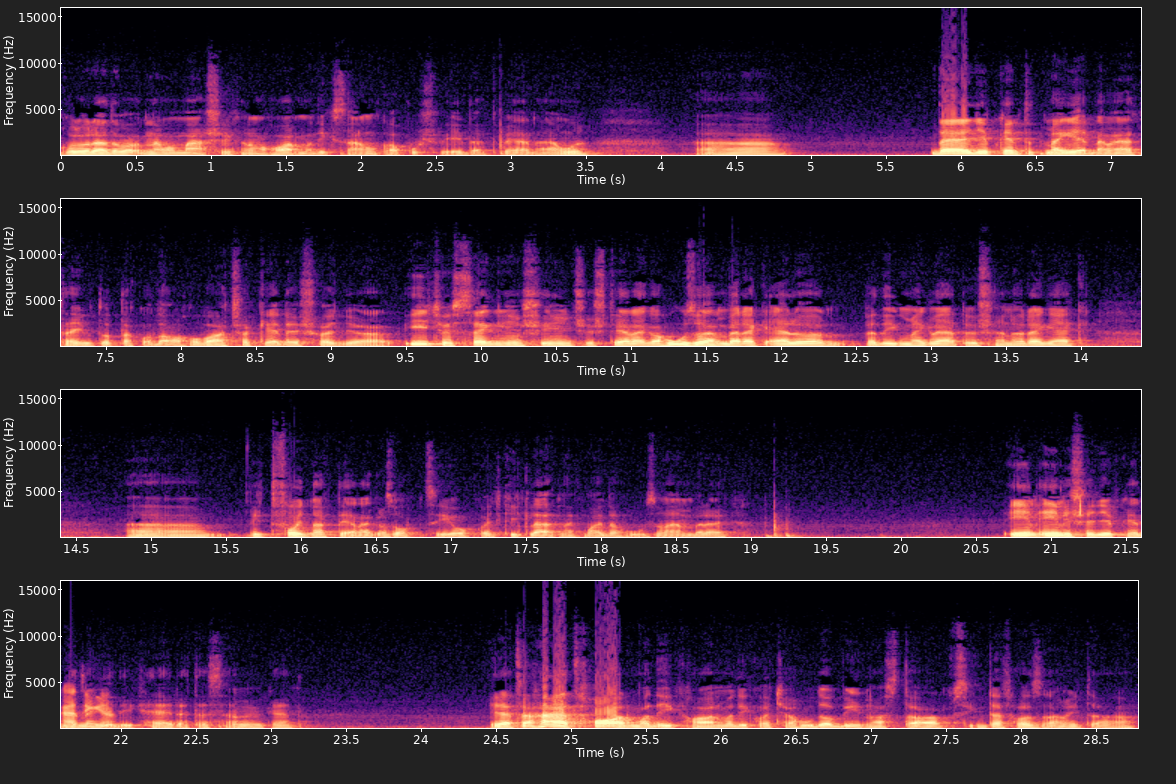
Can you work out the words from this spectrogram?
Colorado nem a második, hanem a harmadik számú kapus védett például. De egyébként ott megérdemelten jutottak oda, ahova, csak kérdés, hogy így, hogy szegény sincs, és tényleg a húzó emberek elől pedig meglehetősen öregek, itt fogynak tényleg az opciók, hogy kik lehetnek majd a húzó emberek. Én, én is egyébként hát a negyedik helyre teszem őket. Illetve hát harmadik, harmadik, hogyha Hudobin azt a szintet hozza, amit a,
